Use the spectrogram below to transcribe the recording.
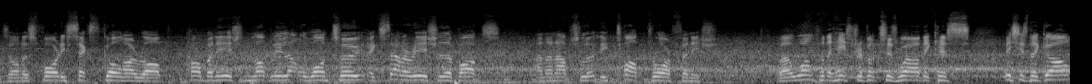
He's on his 46th goal now, Rob. Combination, lovely little one-two, acceleration of the box, and an absolutely top drawer finish. Well, one for the history books as well because this is the goal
